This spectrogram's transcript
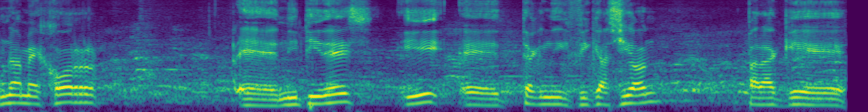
una mejor nitidez y eh, tecnificación para que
